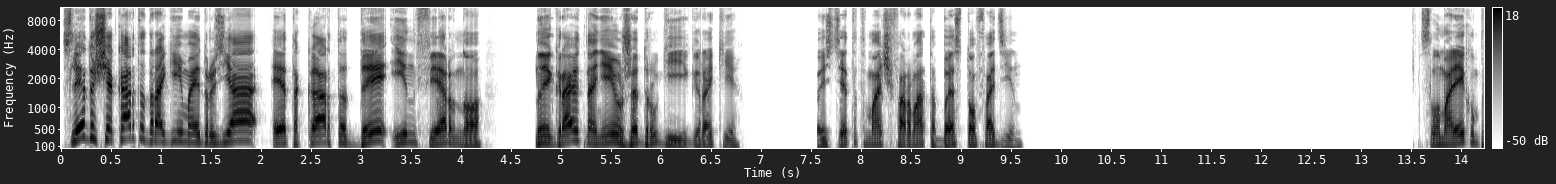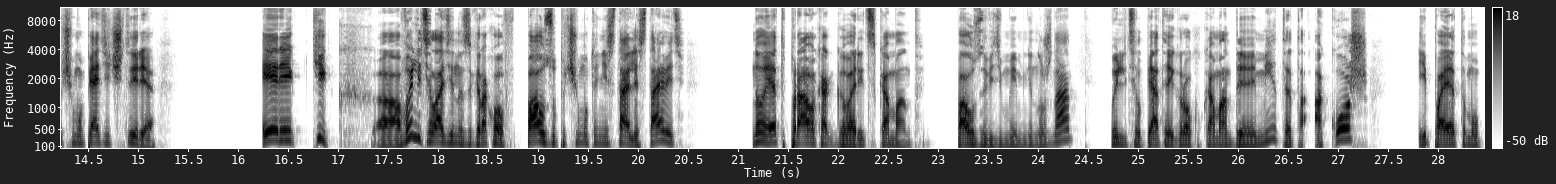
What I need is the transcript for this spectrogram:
Следующая карта, дорогие мои друзья, это карта De Inferno. Но играют на ней уже другие игроки. То есть этот матч формата Best of 1. Салам алейкум. Почему 5 и 4? Эрик Кик. А, вылетел один из игроков. Паузу почему-то не стали ставить. Но это право, как говорится, команд. Пауза, видимо, им не нужна. Вылетел пятый игрок у команды МИД. Это Акош. И поэтому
